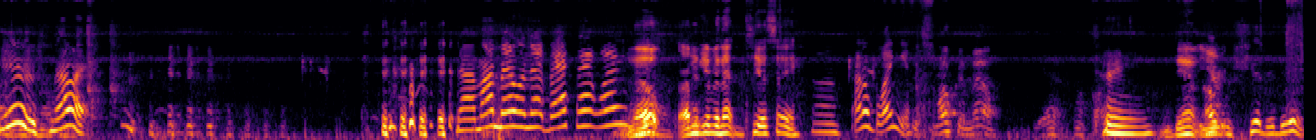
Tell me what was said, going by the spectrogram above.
Here, smell it. now, am I mailing that back that way? Nope, I'm giving that to TSA. Uh, I don't blame you. It's smoking now. Yeah, it's on fire. Dang. Damn, you're. Oh shit, it is.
